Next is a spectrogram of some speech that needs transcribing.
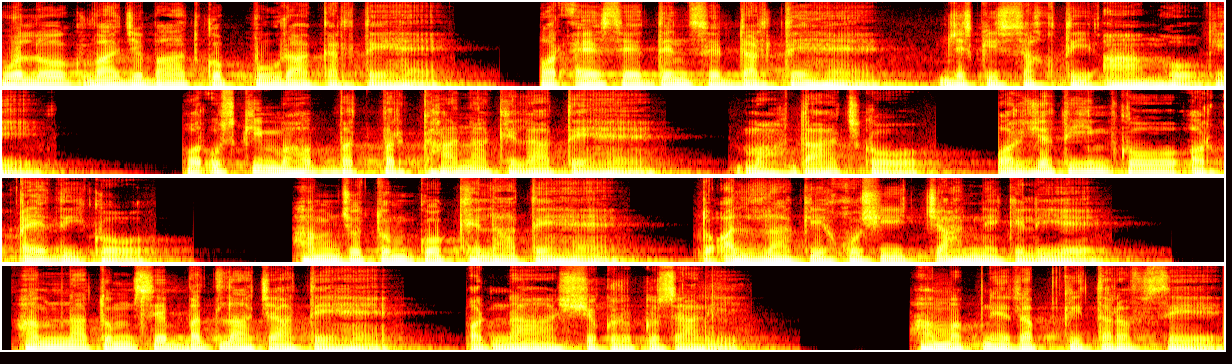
وہ لوگ واجبات کو پورا کرتے ہیں اور ایسے دن سے ڈرتے ہیں جس کی سختی عام ہوگی۔ اور اس کی محبت پر کھانا کھلاتے ہیں۔ محتاج کو اور یتیم کو اور قیدی کو۔ ہم جو تم کو کھلاتے ہیں تو اللہ کی خوشی چاہنے کے لیے۔ ہم نہ تم سے بدلہ چاہتے ہیں اور نہ شکر گزاری۔ ہم اپنے رب کی طرف سے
